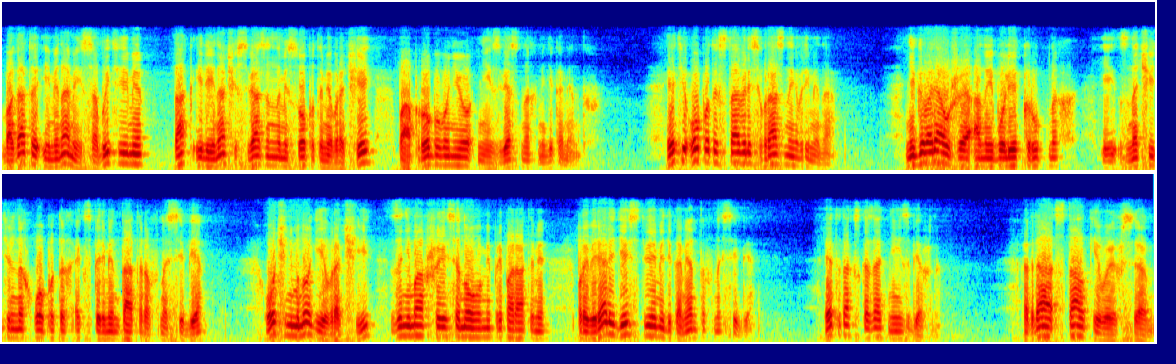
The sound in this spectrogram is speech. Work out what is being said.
богата именами и событиями, так или иначе связанными с опытами врачей по опробованию неизвестных медикаментов. Эти опыты ставились в разные времена. Не говоря уже о наиболее крупных и значительных опытах экспериментаторов на себе, очень многие врачи, занимавшиеся новыми препаратами, проверяли действие медикаментов на себе. Это, так сказать, неизбежно. Когда сталкиваешься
